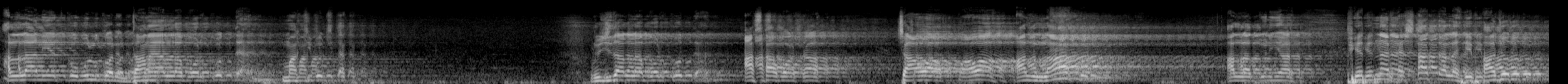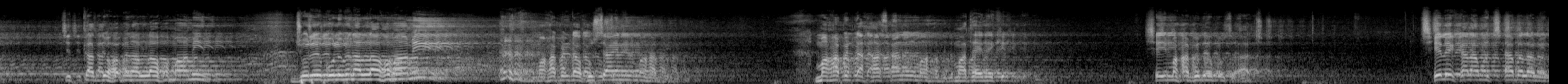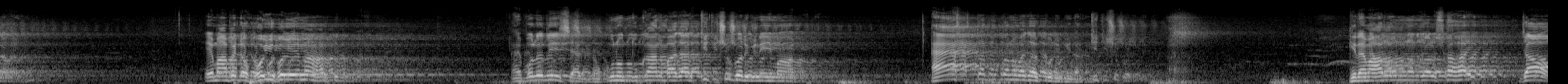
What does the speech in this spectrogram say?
আল্লাহ নিয়ে কবুল করেন, দানায় আল্লাহ বরকত দেন মা কি বলছি দেখা রুজিদা আল্লাহ বরকত দেন আশা বসা, চাওয়া পাওয়া আল্লাহ আল্লাহ দুনিয়ার ফেতনা ফেসাদ আল্লাহ হেফাজত চিৎকার দিয়ে হবেন আল্লাহ আমিন। জোরে বলবেন আল্লাহ আমিন। মাহাবিলটা হুসাইনের মাহাবিল মাহাবিলটা হাসানের মাহাবিল মাথায় রেখে। সেই মাহাবিলে বসে আছে। ছেলে খেলা আমার ছাবেলামি নয়। এ মাহফিলে হই হই এ মাহফিল নয়। আমি বলে দিয়েছি একদম, কোনো দোকান বাজার কিচ্ছু করবি না এই মাহফিল। একটা দোকান বাজার করবি না, কিচ্ছু করবি গ্রামে আরও অন্যান্য জলসা হয় যাও।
